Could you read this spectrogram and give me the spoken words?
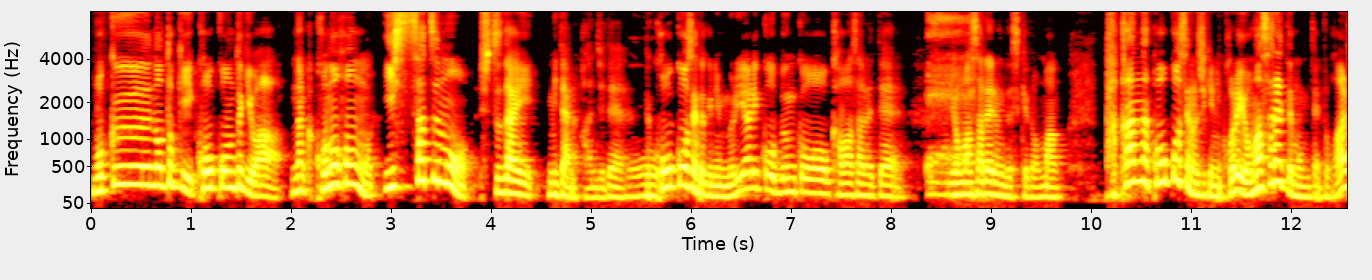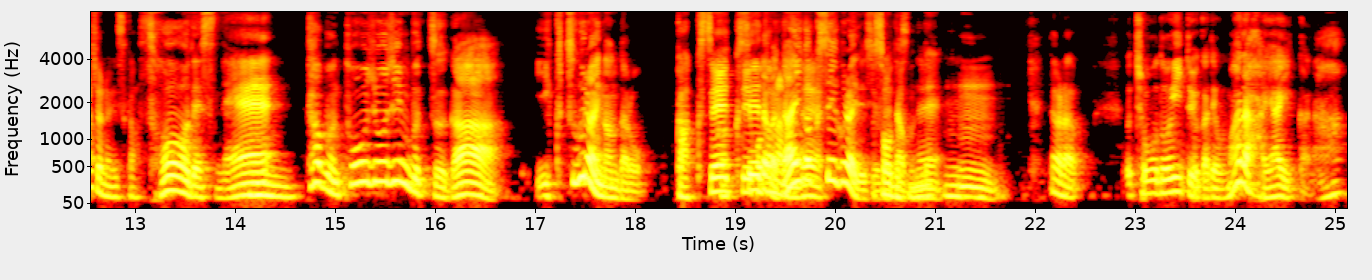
僕の時、高校の時は、なんかこの本を一冊も出題みたいな感じで、高校生の時に無理やりこう文庫を買わされて、えー。読まされるんですけど、まあ、多感な高校生の時期にこれ読まされてもみたいなとこあるじゃないですか。そうですね、多分登場人物がいくつぐらいなんだろ学う生っていう学生だからことなので大学生ぐらいですよねそうですね。多分ね、うん。うん。だからちょうどいいというかでもまだ早いかな。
